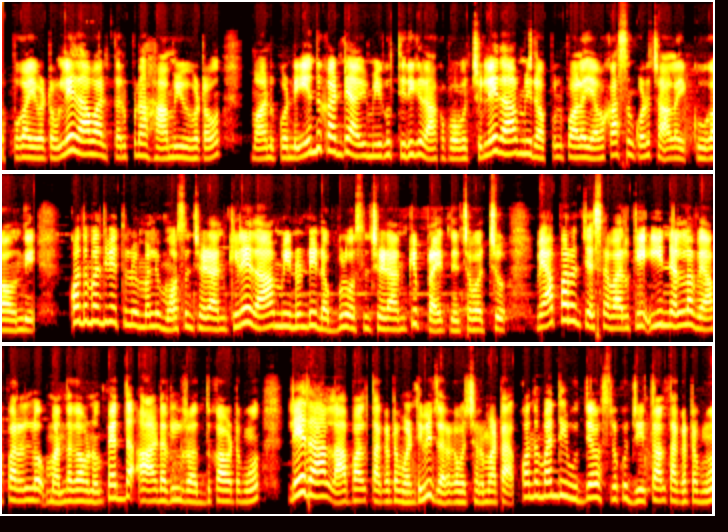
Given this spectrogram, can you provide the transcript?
అప్పుగా ఇవ్వటం లేదా వారి తరపున హామీ ఇవ్వటం మానుకోండి. ఎందుకంటే అవి మీకు తిరిగి రాకపోవచ్చు లేదా మీరు అప్పులు పాలయ్యే అవకాశం కూడా చాలా ఎక్కువగా ఉంది. కొంతమంది వ్యక్తులు మిమ్మల్ని మోసం చేయడానికి లేదా మీ నుండి డబ్బులు వసూలు చేయడానికి ప్రయత్నించవచ్చు. వ్యాపారం చేసే వారికి ఈ నెల వ్యాపారంలో మందగమనం పెద్ద ఆర్డర్లు రద్దు కావటము లేదా లేదా లాభాలు తగ్గటం వంటివి జరగవచ్చు అనమాట కొంతమంది ఉద్యోగస్తులకు జీతాలు తగ్గటము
